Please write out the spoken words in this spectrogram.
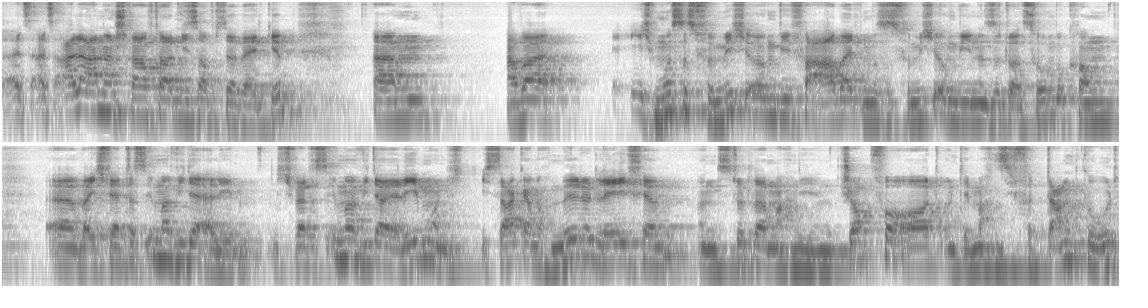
als, als alle anderen Straftaten, die es auf dieser Welt gibt. Ähm, aber ich muss es für mich irgendwie verarbeiten, muss es für mich irgendwie in eine Situation bekommen, äh, weil ich werde das immer wieder erleben. Ich werde das immer wieder erleben und ich, ich sage einfach, Mildred Ladyfair und Stüttler machen den Job vor Ort und den machen sie verdammt gut.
